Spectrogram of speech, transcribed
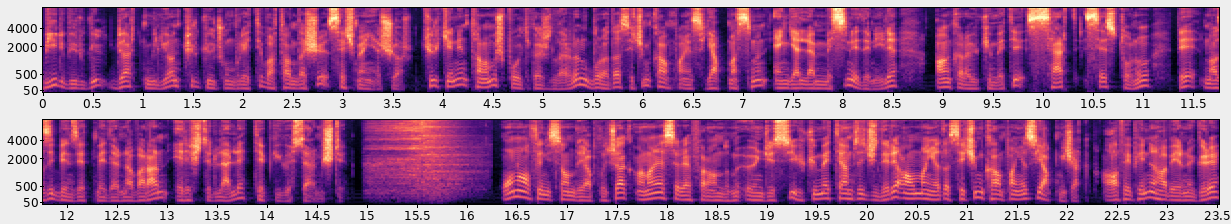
1,4 milyon Türkiye Cumhuriyeti vatandaşı seçmen yaşıyor. Türkiye'nin tanınmış politikacılarının burada seçim kampanyası yapmasının engellenmesi nedeniyle Ankara hükümeti sert ses tonu ve nazi benzetmelerine varan eleştirilerle tepki göstermişti. 16 Nisan'da yapılacak anayasa referandumu öncesi hükümet temsilcileri Almanya'da seçim kampanyası yapmayacak. AFP'nin haberine göre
